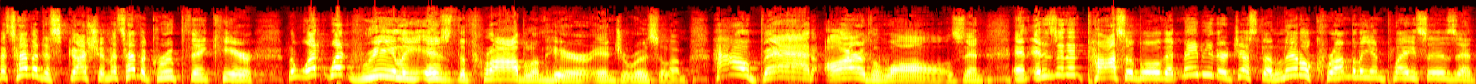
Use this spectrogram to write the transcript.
let's have a discussion. Let's have a group think here. What, what really is the problem here in Jerusalem? How bad are the walls? And, and isn't it possible that maybe they're just a little crumbly in places and,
